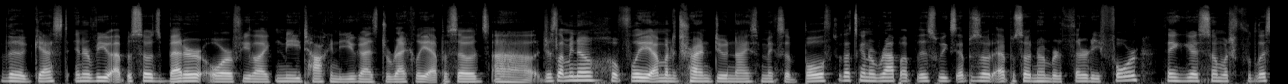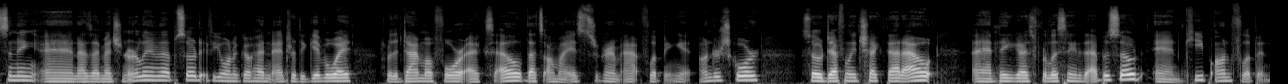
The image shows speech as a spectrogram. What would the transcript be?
the guest interview episodes better or if you like me talking to you guys directly episodes. Uh, just let me know. Hopefully, I'm going to try and do a nice mix of both. So that's going to wrap up this week's episode, episode number 34. Thank you guys so much for listening. And as I mentioned earlier in the episode, if you want to go ahead and enter the giveaway for the Dymo 4 XL, that's on my Instagram at flipping it underscore. So definitely check that out. And thank you guys for listening to the episode and keep on flipping.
